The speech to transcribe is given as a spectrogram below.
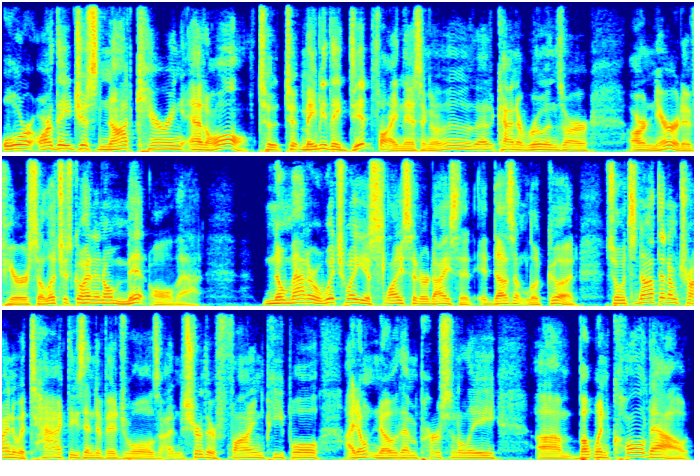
Or are they just not caring at all? To, to maybe they did find this and go, oh, that kind of ruins our our narrative here. So let's just go ahead and omit all that no matter which way you slice it or dice it, it doesn't look good. So it's not that I'm trying to attack these individuals. I'm sure they're fine people. I don't know them personally. Um, but when called out,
